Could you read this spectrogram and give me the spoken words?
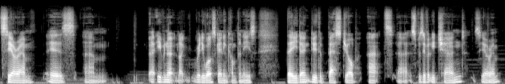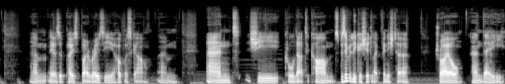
CRM is um, uh, even at like really well scaling companies, they don't do the best job at uh, specifically churned CRM. Um, it was a post by Rosie Hoggmascall, um, and she called out to Calm specifically because she'd like finished her trial and they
